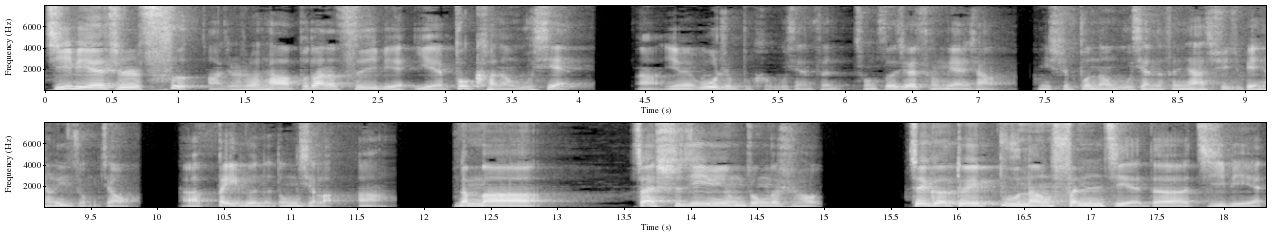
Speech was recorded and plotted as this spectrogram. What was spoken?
级别之次啊，就是说它不断的次级别也不可能无限。啊，因为物质不可无限分，从哲学层面上，你是不能无限的分下去，就变成一种叫呃悖论的东西了啊。那么在实际运用中的时候，这个对不能分解的级别，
